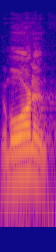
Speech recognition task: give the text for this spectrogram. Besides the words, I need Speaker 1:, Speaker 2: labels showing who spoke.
Speaker 1: Good morning.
